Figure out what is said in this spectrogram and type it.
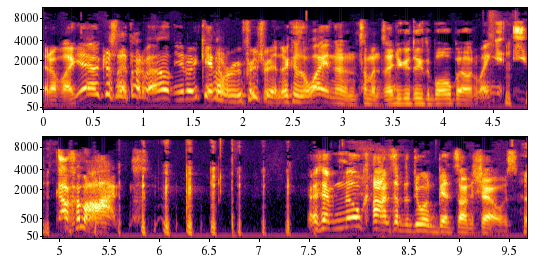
and, I'm like, "Yeah, Chris, I thought about, you know, you can't have a refrigerator in there because of the light." And then someone said, "You could take the bulb out." I'm like, "You- you- "Oh, come on!" I have no concept of doing bits on shows.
